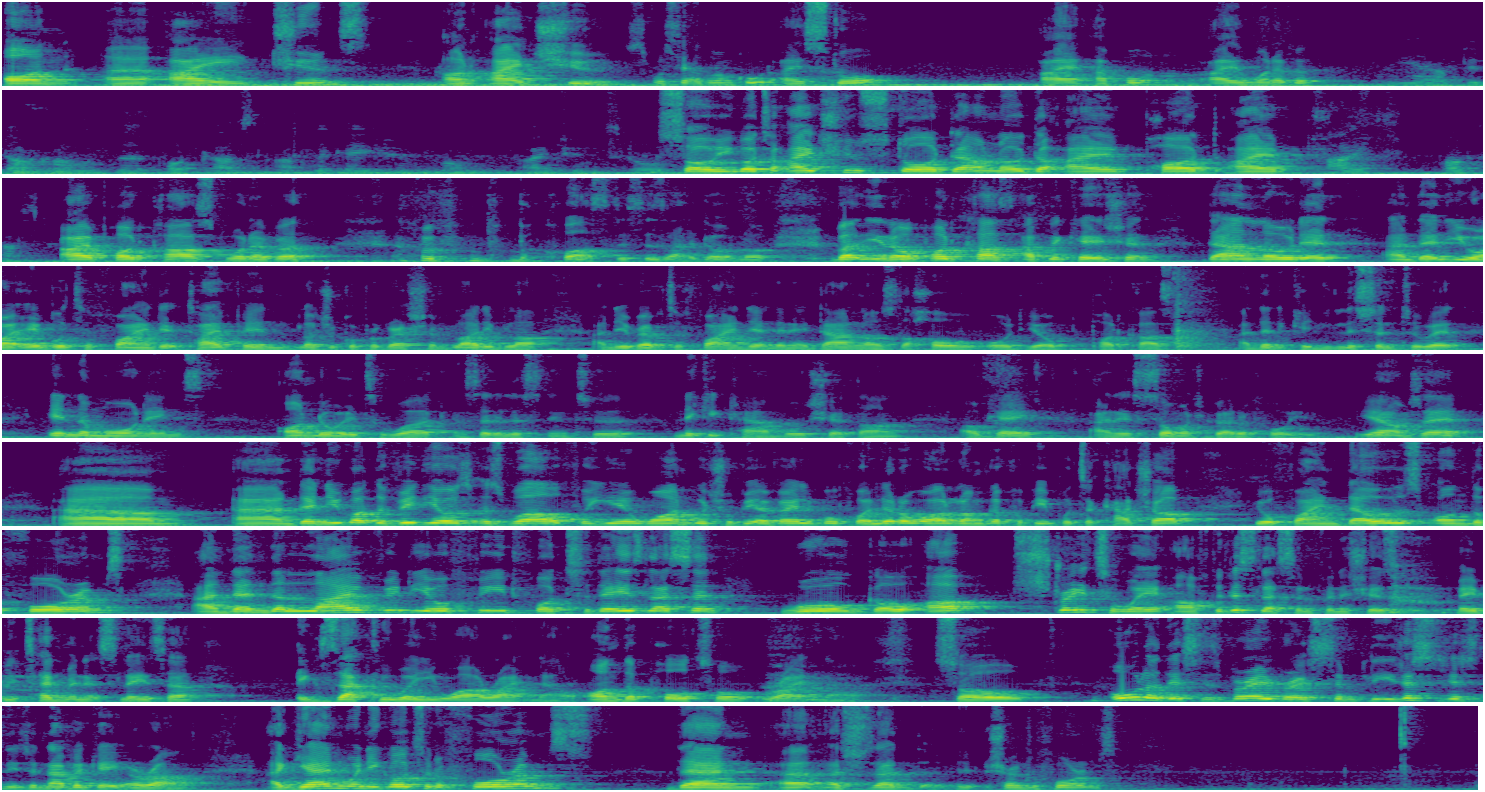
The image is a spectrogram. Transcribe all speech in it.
on uh, iTunes, on iTunes. What's the other one called? iStore? i Apple? i whatever? You have to download the podcast application from iTunes Store. So you go to iTunes Store, download the iPod, i iPodcast. iPodcast, whatever. Bakwas, this is I don't know, but you know, podcast application. Download it, and then you are able to find it. Type in logical progression, blah blah blah, and you'll be able to find it. Then it downloads the whole audio podcast, and then you can listen to it in the mornings on the way to work instead of listening to Nicky Campbell, Shaitan. Okay, and it's so much better for you. Yeah, you know I'm saying. Um, and then you've got the videos as well for year one, which will be available for a little while longer for people to catch up. You'll find those on the forums. And then the live video feed for today's lesson will go up straight away after this lesson finishes, maybe 10 minutes later, exactly where you are right now, on the portal right now. So all of this is very, very simply, you just, you just need to navigate around. Again, when you go to the forums, then, uh, as she said, showing the forums.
